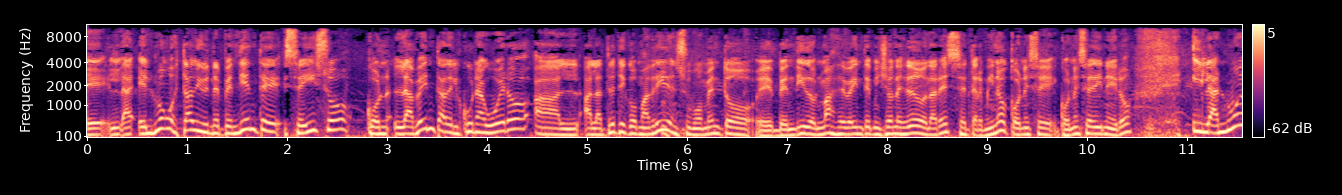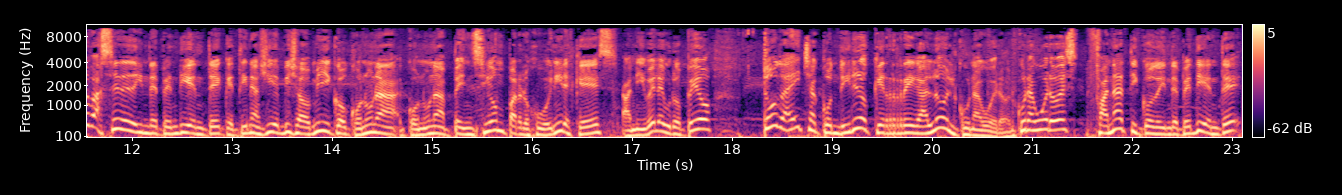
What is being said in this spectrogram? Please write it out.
Eh, el nuevo estadio independiente se hizo con la venta del Kun Agüero al, Atlético Madrid, en su momento eh, vendido en más de 20 millones de dólares, se terminó con ese, con ese dinero. Y la nueva sede de Independiente, que tiene allí en Villa Domínico, con una, con una pensión para los juveniles que es a nivel europeo, toda hecha con dinero que regaló el Cunagüero. El Cunagüero es fanático de Independiente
